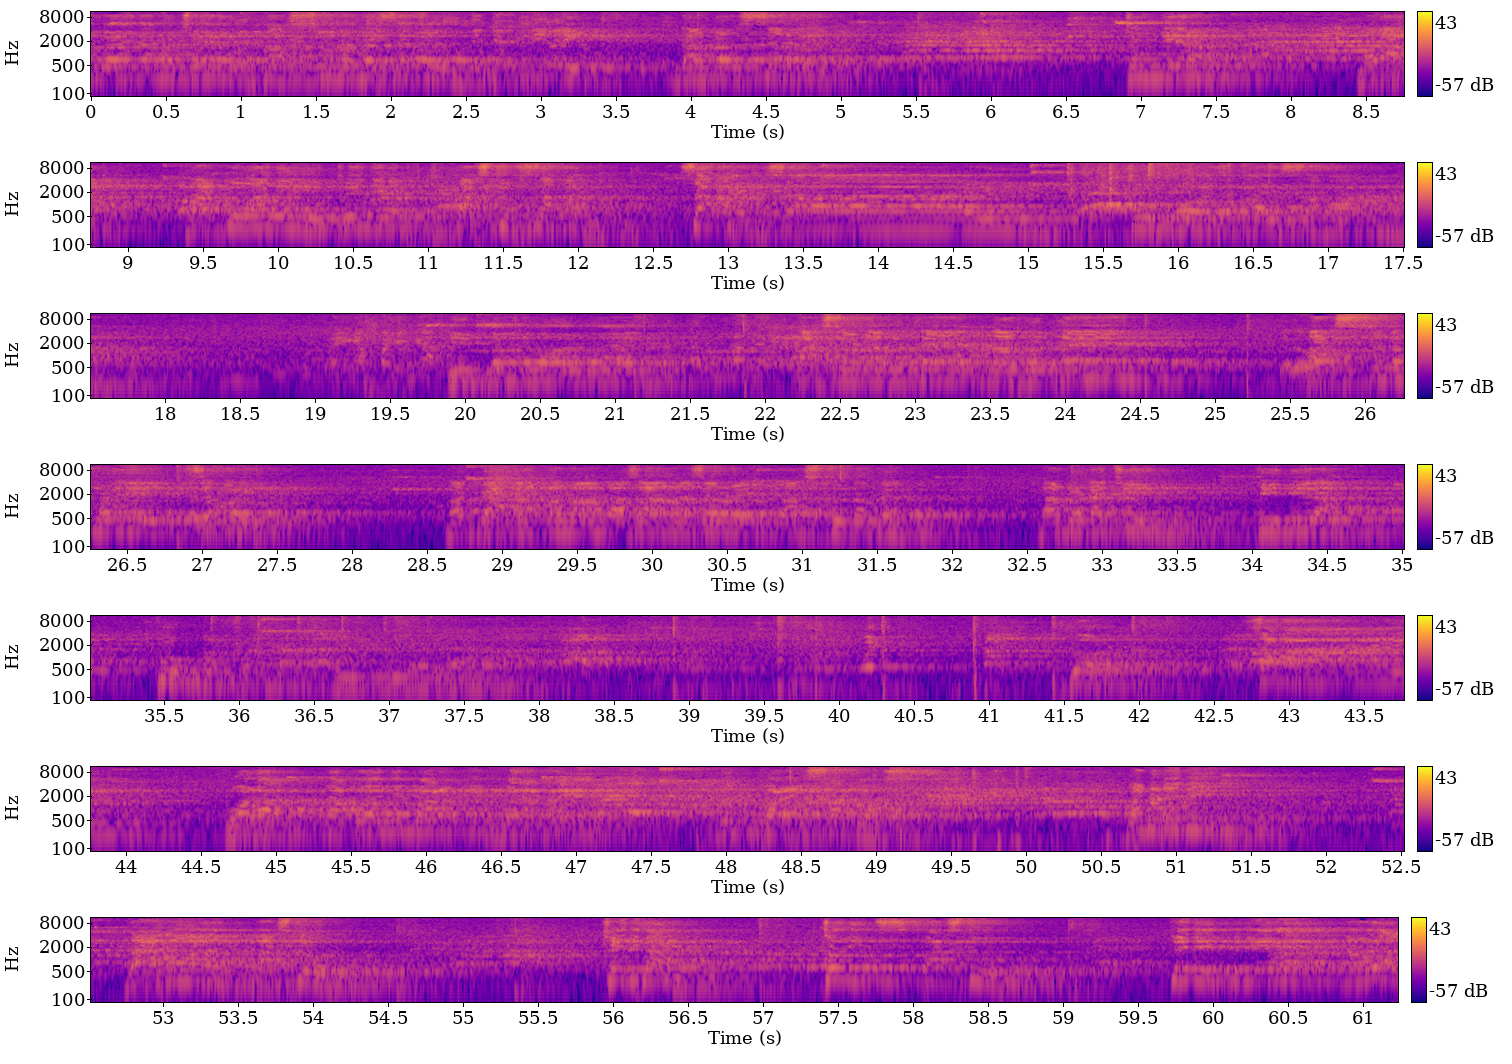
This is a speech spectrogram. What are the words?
by number 10. Paso number 7. Number 7. Tumira. Wala. Nakuha ni 20 na. Pasto Sakay. Sakay. Sakay. Two points by Sahana. Pahinga, pahinga. Ibang number 9. Paso number 10. Number 10. Dalawa. Paso number 8. Dalawa. Sorry. Magkahanap ng mga pasangan na si Ray. Paso number. Number 19. Tinira. Pumasok na. Yung tira nila. Good. Sakay. Wala. Nakuha ni Parang. Wala pa rin. Ni Parang Santos. Ramadhani Ragawan pass pastu. Cheribai Torits pass to Twenty Pereira Nawala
